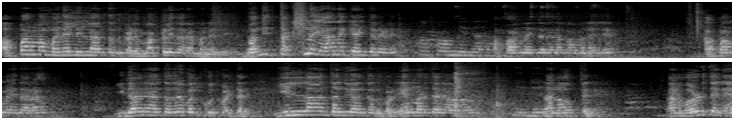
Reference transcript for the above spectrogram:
ಅಪ್ಪ ಅಮ್ಮ ಮನೇಲಿ ಇಲ್ಲ ಅಂತ ಅಂದ್ಕೊಳ್ಳಿ ಮಕ್ಕಳಿದ್ದಾರೆ ಮನೇಲಿ. ಬಂದಿದ ತಕ್ಷಣ ಯಾರನ್ನ ಕೇಳ್ತಾರೆ ಹೇಳಿ? ಅಪ್ಪ ಅಮ್ಮ ಇದ್ದಾರೆ ನಮ್ಮ ಮನೇಲಿ. ಅಪ್ಪ ಅಮ್ಮ ಇದಾರ? ಇದಾರೆ ಅಂತಂದ್ರೆ ಬಂದು ಕೂತ್ಕೊಳ್ತಾರೆ. ಇಲ್ಲ ಅಂತಂದ್ವಿ ಅಂತ ಅಂದ್ಕೊಳ್ಳಿ ಏನ್ ಮಾಡ್ತಾರೆ ಅವರು? ನಾನು ಹೋಗ್ತೇನೆ. ನಾನು ಹೊರಡ್ತೇನೆ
